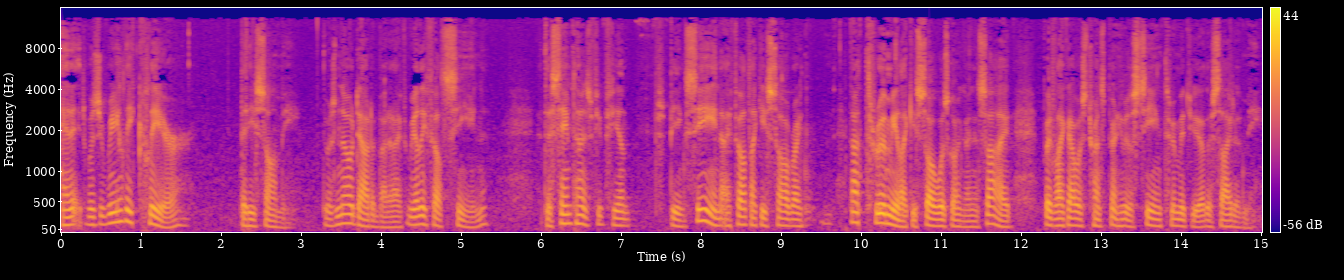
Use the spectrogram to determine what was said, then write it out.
and it was really clear that he saw me. There was no doubt about it. I really felt seen. At the same time as being seen, I felt like he saw right not through me like he saw what was going on inside, but like I was transparent. He was seeing through me to the other side of me.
